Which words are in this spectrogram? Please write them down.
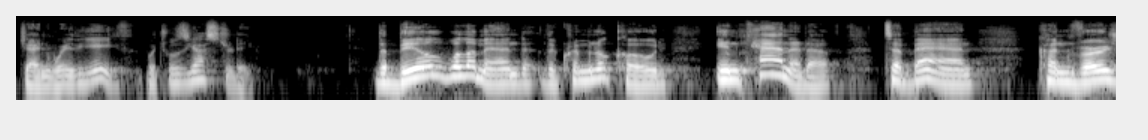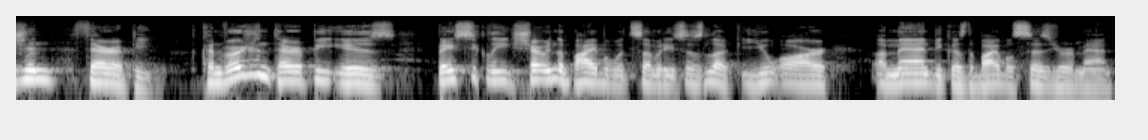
January the 8th, which was yesterday. The bill will amend the criminal code in Canada to ban conversion therapy. Conversion therapy is basically sharing the Bible with somebody who says, Look, you are a man because the Bible says you're a man.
